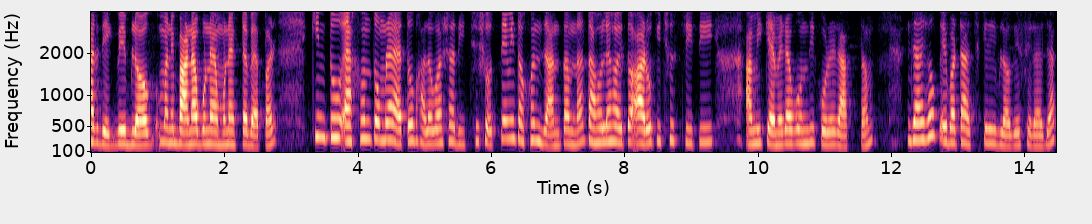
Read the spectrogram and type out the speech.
আর দেখবে ব্লগ মানে বানাবো না এমন একটা ব্যাপার। কিন্তু এখন তোমরা এত ভালোবাসা দিচ্ছ, সত্যি আমি তখন জানতাম না। তাহলে হয়তো আরও কিছু স্মৃতি আমি ক্যামেরাবন্দি করে রাখতাম। যাই হোক, এবারটা আজকের এই ব্লগে ফেরা যাক।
